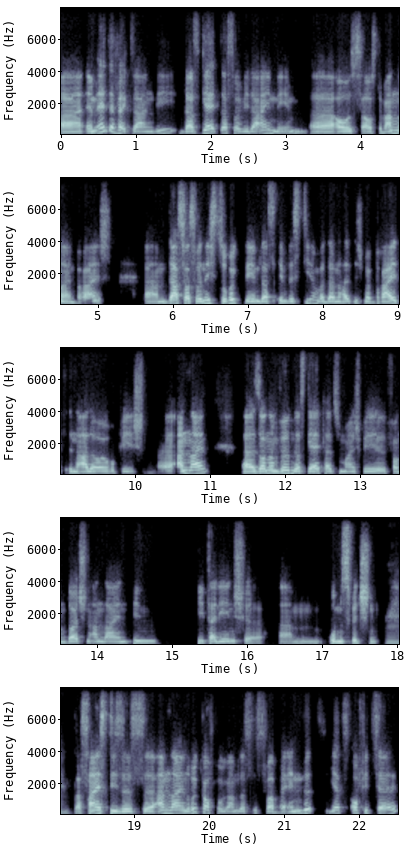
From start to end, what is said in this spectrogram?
Äh, Im Endeffekt sagen die, das Geld, das wir wieder einnehmen äh, aus, aus dem Online-Bereich, ähm, das, was wir nicht zurücknehmen, das investieren wir dann halt nicht mehr breit in alle europäischen äh, Anleihen, äh, sondern würden das Geld halt zum Beispiel von deutschen Anleihen in italienische ähm, umswitchen. Mhm. Das heißt, dieses Anleihenrückkaufprogramm, das ist zwar beendet jetzt offiziell,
